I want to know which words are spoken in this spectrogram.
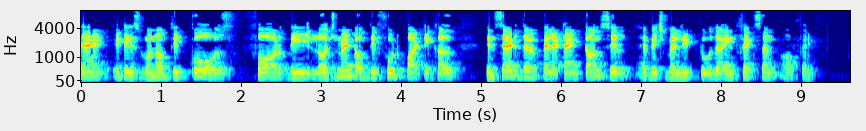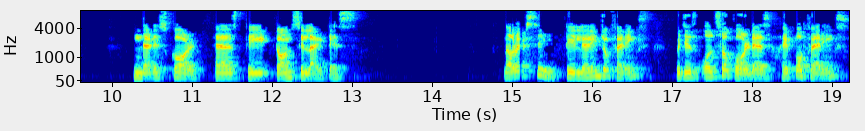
and it is one of the cause for the lodgement of the food particle inside the palatine tonsil which may lead to the infection of it that is called as the tonsillitis. Now let's see the laryngopharynx which is also called as hypopharynx.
